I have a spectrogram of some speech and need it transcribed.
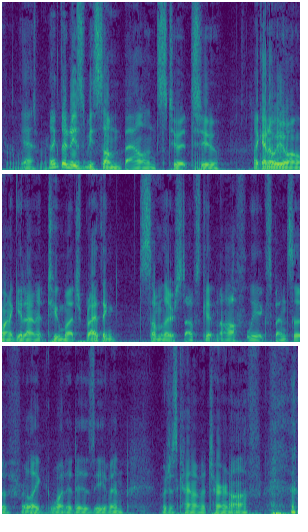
for what Yeah, it's I think there needs to be some balance to it too. Like I know we don't want to get on it too much, but I think some of their stuff's getting awfully expensive for like what it is, even, which is kind of a turn off.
